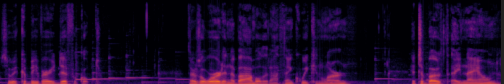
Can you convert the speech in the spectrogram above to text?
So it could be very difficult. There's a word in the Bible that I think we can learn. It's both a noun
